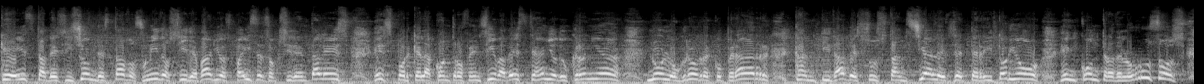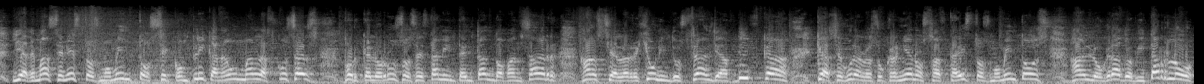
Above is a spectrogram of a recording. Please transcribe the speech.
que esta decisión de Estados Unidos y de varios países occidentales es porque la contraofensiva de este año de Ucrania no logró recuperar cantidades sustanciales de territorio en contra de los rusos y además en estos momentos se complican aún más las cosas porque los rusos están intentando avanzar hacia la región industrial de Avdivka que aseguran los ucranianos hasta estos momentos han logrado evitarlo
